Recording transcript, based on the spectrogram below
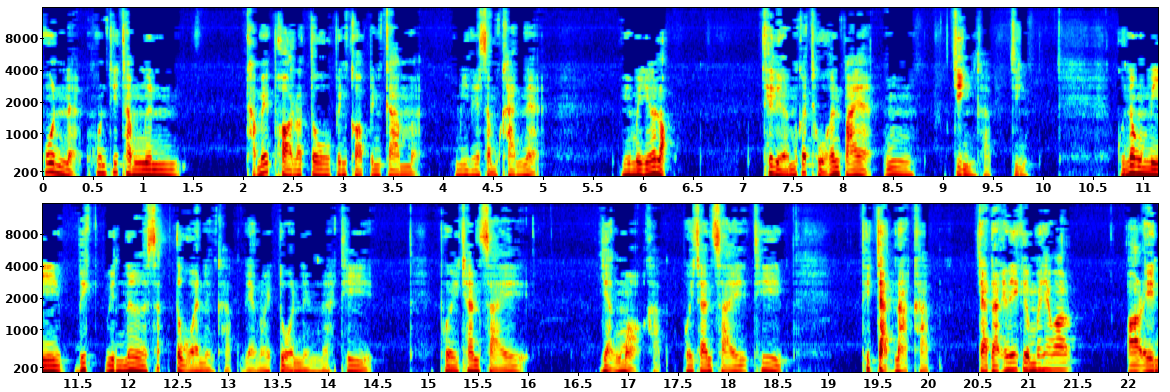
หุ้นน่ะหุ้นที่ทำเงินทำให้พอเราโตเป็นกอบเป็นกำอะมีในสำคัญเนี่ยมีไม่เยอะหรอก ที่เหลือมันก็ถัวกันไปอะ อืม จริงครับ จริง คุณต้องมี Big Winner สักตัวหนึ่งครับ อย่างน้อยตัวหนึ่งนะ ที่ position size อย่างเหมาะครับ position size ที่ที่จัดหนักครับ จัดหนักอันนี้คือไม่ใช่ว่า all in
